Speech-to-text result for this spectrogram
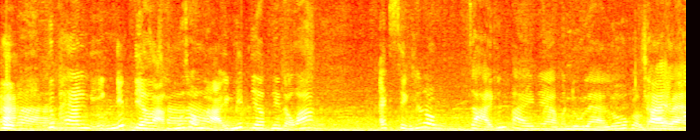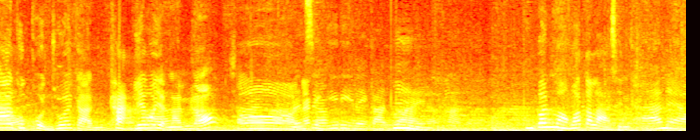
คือค่ะ คือแพงอีกนิดเดียวอะใช่คุณผู้ชมค่ะอีกนิดเดียวเพียงแต่ว่าไอ้สิ่งที่เราจ่ายขึ้นไปเนี่ยมันดูแลโลกเราใช่ได้แล้วถ้าทุกคนช่วยกัน ค่ะ เรียกว่าอย่างนั้นเนาะใช่ค่ะอ๋อเป็นนะสิ่งคะที่ดีในการอืไปมนะคะ คุณเปิ้ลมองว่าตลาดสินค้าแนว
